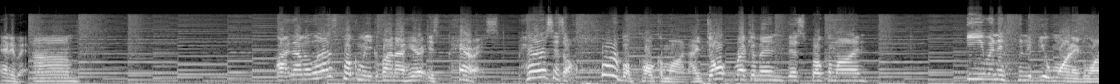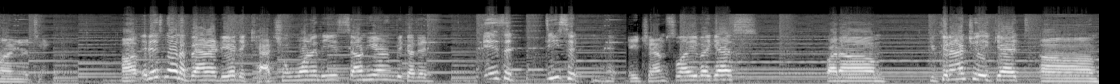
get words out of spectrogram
Anyway, um. Now the last Pokemon you can find out here is Paras. Paras is a horrible Pokemon. I don't recommend this Pokemon, even if, if you wanted one on your team. Um, it is not a bad idea to catch one of these down here because it is a decent HM slave, I guess. But um, you can actually get um.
